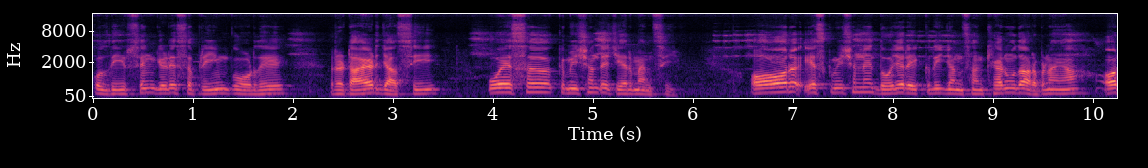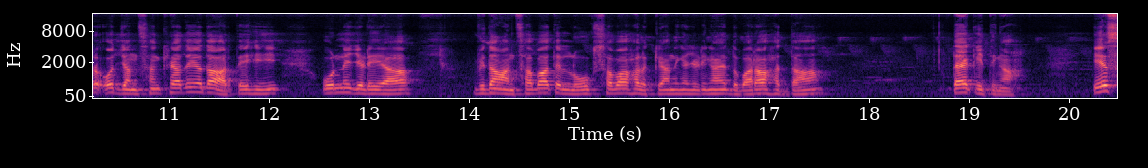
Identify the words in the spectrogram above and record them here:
ਕੁਲਦੀਪ ਸਿੰਘ ਜਿਹੜੇ ਸੁਪਰੀਮ ਕੋਰਟ ਦੇ ਰਿਟਾਇਰਡ ਜੱਜ ਸੀ, ਉਹ ਇਸ ਕਮਿਸ਼ਨ ਦੇ ਚੇਅਰਮੈਨ ਸੀ। ਔਰ ਇਸ ਕਮਿਸ਼ਨ ਨੇ 2001 ਦੀ ਜਨਸੰਖਿਆ ਨੂੰ ਆਧਾਰ ਬਣਾਇਆ ਔਰ ਉਹ ਜਨਸੰਖਿਆ ਦੇ ਆਧਾਰ ਤੇ ਹੀ ਉਹਨੇ ਜਿਹੜੇ ਆ ਵਿਧਾਨ ਸਭਾ ਤੇ ਲੋਕ ਸਭਾ ਹਲਕਿਆਂ ਦੀਆਂ ਜਿਹੜੀਆਂ ਇਹ ਦੁਬਾਰਾ ਹੱਦਾਂ ਤੈਅ ਕੀਤੀਆਂ। ਇਸ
